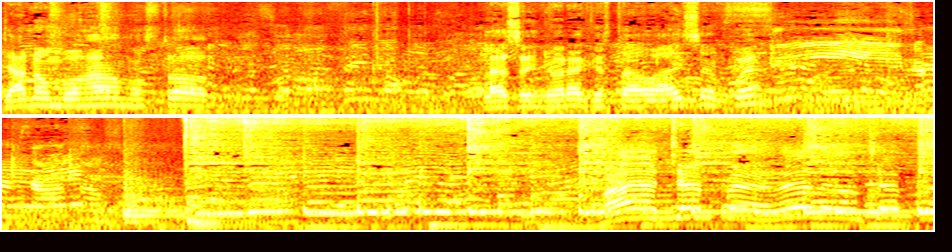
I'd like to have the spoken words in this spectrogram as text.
Ya nos mojamos todos. La señora que estaba ahí se fue. Vaya Chepe, dele don Chepe.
